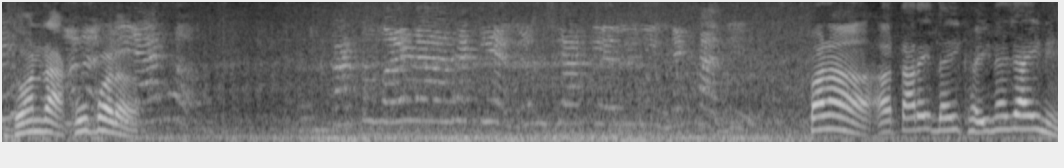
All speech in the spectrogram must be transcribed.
ધ્યાન રાખવું પડે પણ અત્યારે દહીં ખાઈને જાય ને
